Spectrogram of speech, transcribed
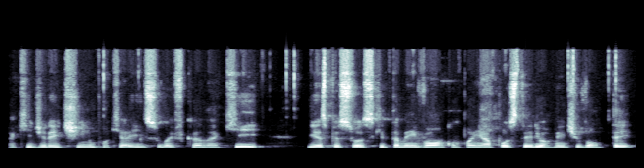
aqui direitinho, porque aí isso vai ficando aqui, e as pessoas que também vão acompanhar posteriormente vão ter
